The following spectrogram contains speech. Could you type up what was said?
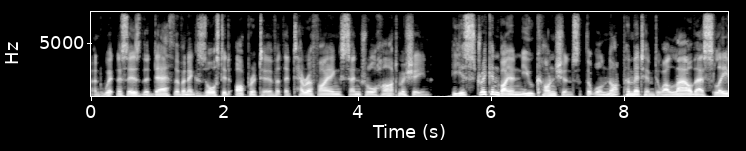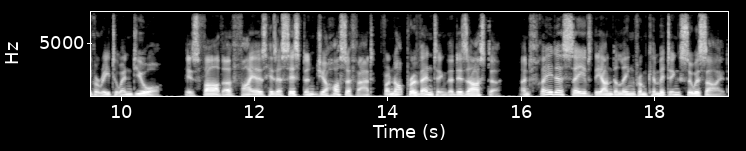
and witnesses the death of an exhausted operative at the terrifying central heart machine. He is stricken by a new conscience that will not permit him to allow their slavery to endure. His father fires his assistant Jehoshaphat for not preventing the disaster, and Freder saves the underling from committing suicide.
